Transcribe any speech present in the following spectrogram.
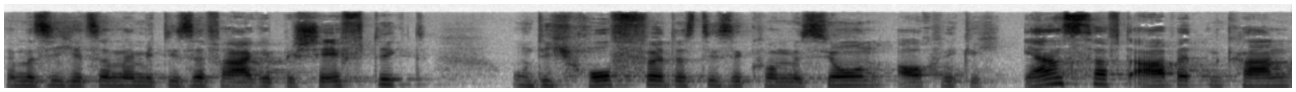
wenn man sich jetzt einmal mit dieser Frage beschäftigt und ich hoffe, dass diese Kommission auch wirklich ernsthaft arbeiten kann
